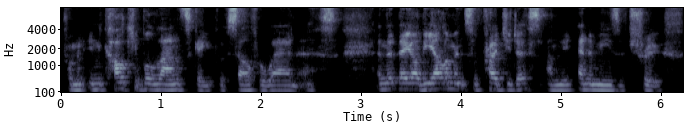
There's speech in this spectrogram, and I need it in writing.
from an incalculable landscape of self-awareness, and that they are the elements of prejudice and the enemies of truth.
